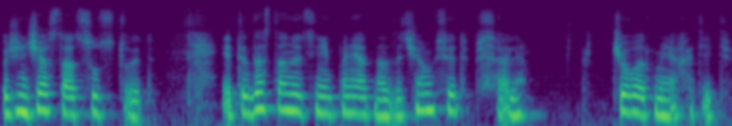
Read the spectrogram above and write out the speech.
очень часто отсутствует. И тогда становится непонятно, зачем вы все это писали. Что вы от меня хотите?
